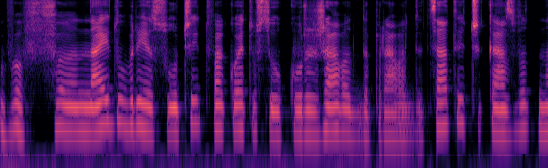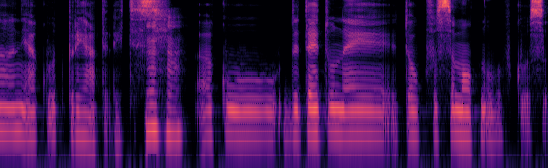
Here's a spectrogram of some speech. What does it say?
В най-добрия случай това, което се окоръжават да правят децата е, че казват на някой от приятелите си. Uh-huh. Ако детето не е толкова самотно в класа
